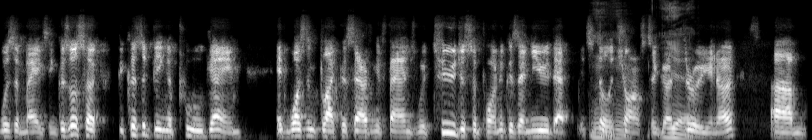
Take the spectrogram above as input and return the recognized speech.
was amazing. Because also, because of being a pool game, it wasn't like the South African fans were too disappointed because they knew that it's still mm-hmm. a chance to go yeah. through, you know. Um,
